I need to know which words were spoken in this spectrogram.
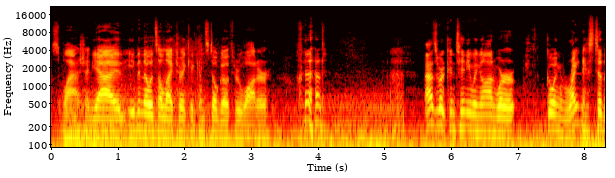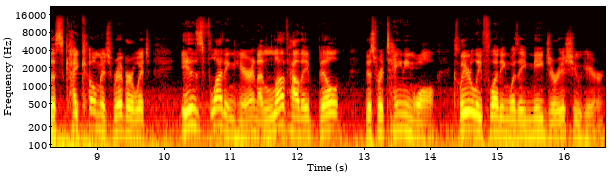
splash, and yeah, even though it's electric, it can still go through water. As we're continuing on, we're going right next to the Skokomish River, which is flooding here, and I love how they built this retaining wall. Clearly, flooding was a major issue here.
